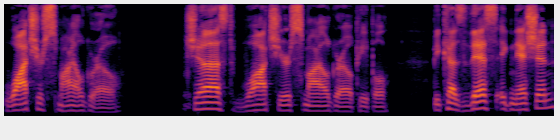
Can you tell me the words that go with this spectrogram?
watch your smile grow. Just watch your smile grow, people, because this ignition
